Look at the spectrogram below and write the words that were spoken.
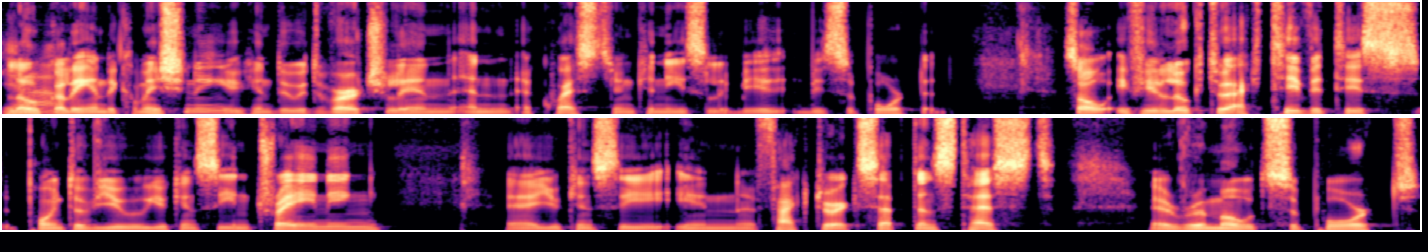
Yeah. locally in the commissioning. You can do it virtually, and, and a question can easily be be supported. So if you look to activities point of view, you can see in training, you can see in factor acceptance test, uh, remote support,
